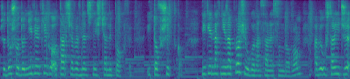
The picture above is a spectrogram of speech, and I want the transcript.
że doszło do niewielkiego otarcia wewnętrznej ściany pochwy. I to wszystko. Nikt jednak nie zaprosił go na salę sądową, aby ustalić, że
